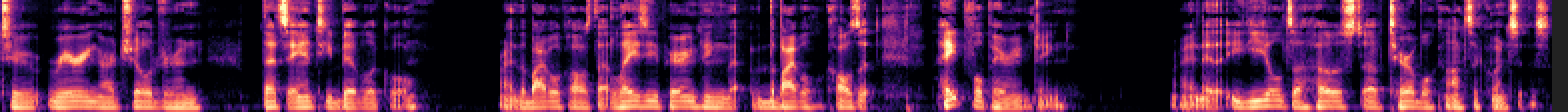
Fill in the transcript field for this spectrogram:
to rearing our children, that's anti-biblical right? The Bible calls that lazy parenting. The Bible calls it hateful parenting, right? It yields a host of terrible consequences.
